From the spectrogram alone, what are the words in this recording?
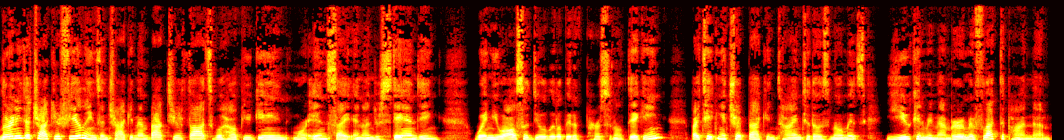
Learning to track your feelings and tracking them back to your thoughts will help you gain more insight and understanding when you also do a little bit of personal digging by taking a trip back in time to those moments you can remember and reflect upon them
